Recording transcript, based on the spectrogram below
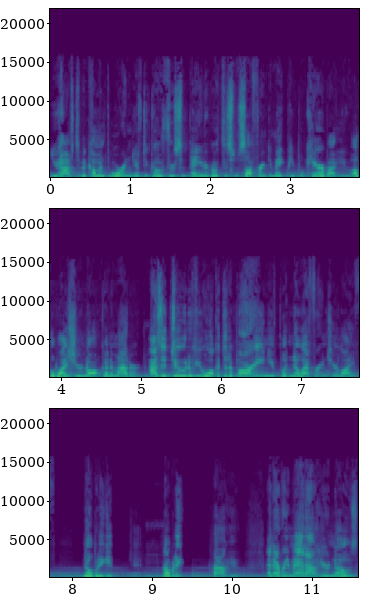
You have to become important. You have to go through some pain or go through some suffering to make people care about you. Otherwise, you're not going to matter. As a dude, if you walk into the party and you've put no effort into your life, nobody gives a shit. Mm-hmm. Nobody cares about you. And every man out here knows.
